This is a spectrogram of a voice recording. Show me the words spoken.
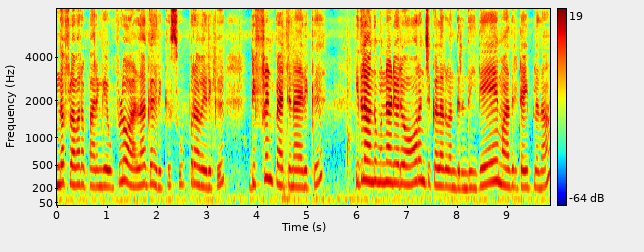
இந்த ஃப்ளவரை பாருங்கள் எவ்வளோ அழகாக இருக்குது சூப்பராகவே இருக்குது டிஃப்ரெண்ட் பேட்டர்னாக இருக்குது இதில் வந்து முன்னாடி ஒரு ஆரஞ்சு கலர் வந்திருந்து இதே மாதிரி டைப்பில் தான்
